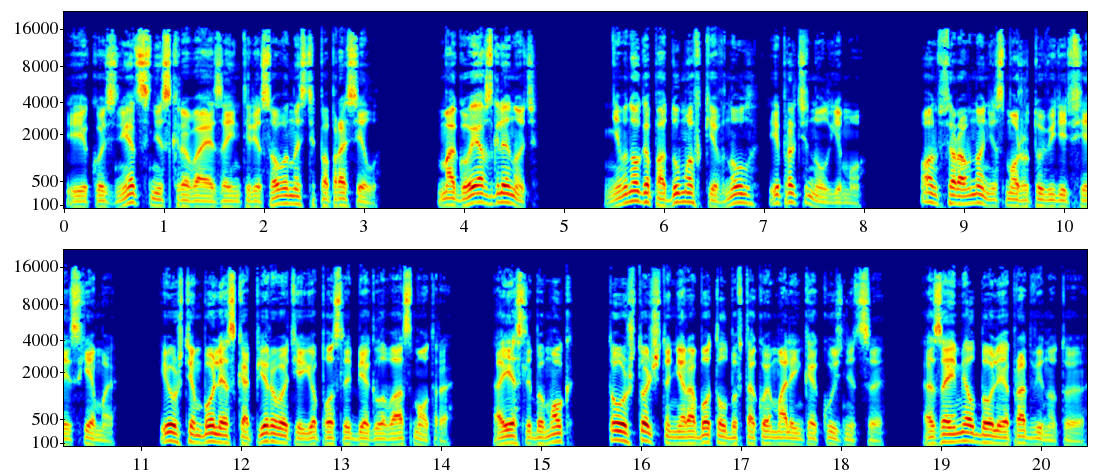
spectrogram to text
и кузнец, не скрывая заинтересованности, попросил. «Могу я взглянуть?» Немного подумав, кивнул и протянул ему. Он все равно не сможет увидеть всей схемы, и уж тем более скопировать ее после беглого осмотра. А если бы мог, то уж точно не работал бы в такой маленькой кузнице, а заимел более продвинутую.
